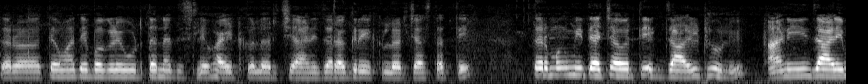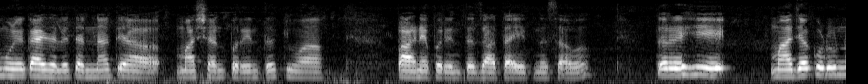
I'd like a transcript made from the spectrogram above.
तर तेव्हा ते बगळे उडताना दिसले व्हाईट कलरचे आणि जरा ग्रे कलरचे असतात ते. तर मग मी त्याच्यावरती एक जाळी ठेवली आणि जाळीमुळे काय झालं त्यांना त्या माशांपर्यंत किंवा पाण्यापर्यंत जाता येत नसावं. तर हे माझ्याकडून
